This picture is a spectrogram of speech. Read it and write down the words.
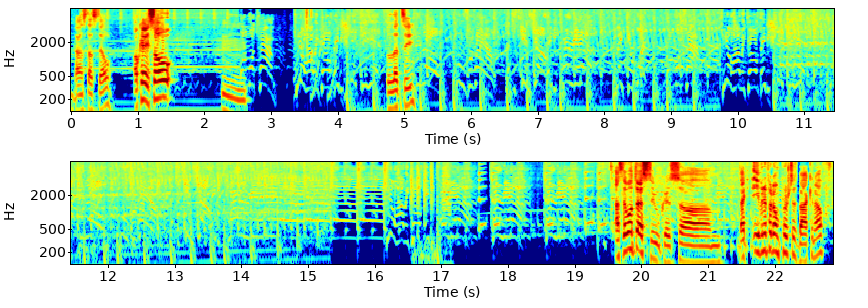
bans that still. Okay, so... Hmm. Let's see. I still want to S2 because, um, like, even if I don't push this back enough,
